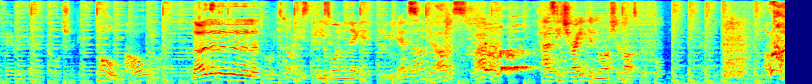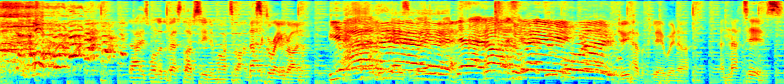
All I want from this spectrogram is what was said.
very, very cautiously. Oh, Oh my. no, no, no, no, no, no. Oh, he's not. He's, He's he's one-legged. Yes, he does. Wow. Has he trained in martial arts before? That is one of the best I've seen in my time. That's a great run. Yeah! And he has made it. Yeah, nice! Yay! We do have a clear winner, and that is...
